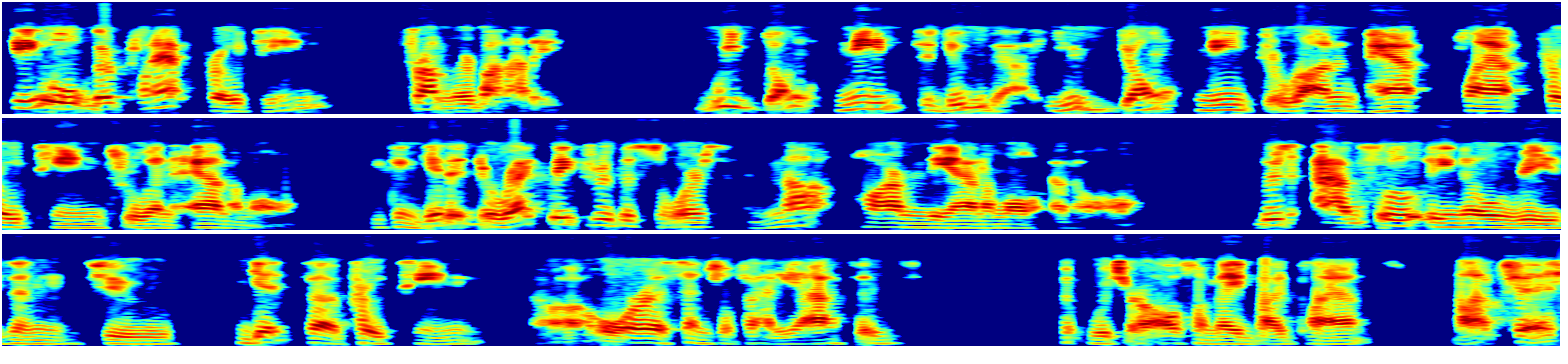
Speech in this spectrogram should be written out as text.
steal their plant protein from their body. We don't need to do that. You don't need to run plant protein through an animal. You can get it directly through the source and not harm the animal at all. There's absolutely no reason to get uh, protein uh, or essential fatty acids, which are also made by plants, not fish.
